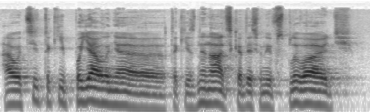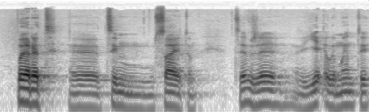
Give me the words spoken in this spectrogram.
А оці такі появлення, е, такі зненацька, десь вони вспливають перед е, цим сайтом, це вже є елементи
